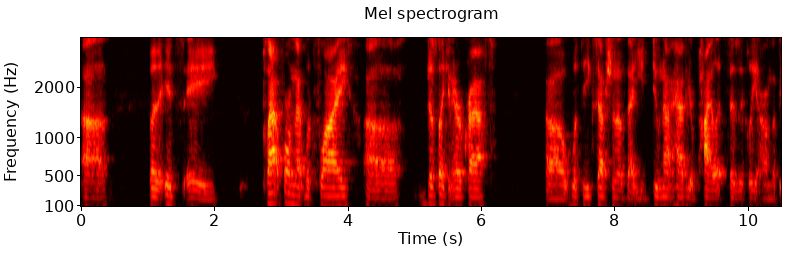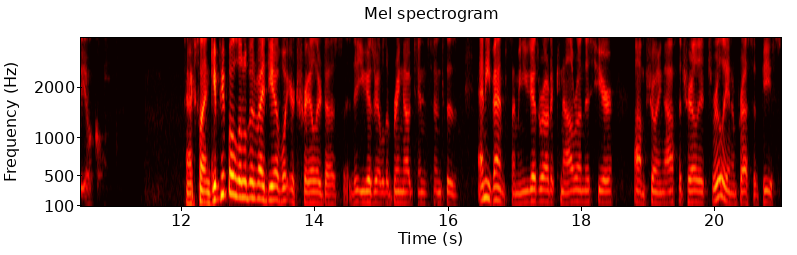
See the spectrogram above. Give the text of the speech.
uh, but it's a platform that would fly uh, just like an aircraft, uh, with the exception of that you do not have your pilot physically on the vehicle. Excellent. Give people a little bit of idea of what your trailer does that you guys are able to bring out to instances and events. I mean, you guys were out at Canal Run this year, um, showing off the trailer. It's really an impressive piece.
